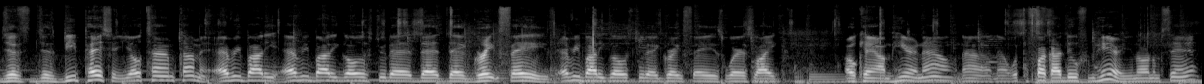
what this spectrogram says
just just be patient your time coming everybody everybody goes through that that that great phase everybody goes through that great phase where it's like okay i'm here now now now what the fuck i do from here you know what i'm saying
